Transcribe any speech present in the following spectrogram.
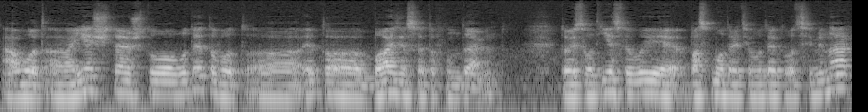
А вот, э, я считаю, что вот это вот, э, это базис, это фундамент. То есть вот если вы посмотрите вот этот вот семинар,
